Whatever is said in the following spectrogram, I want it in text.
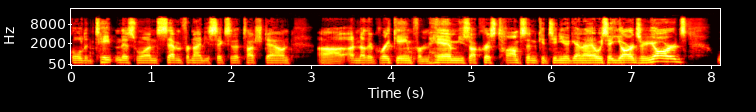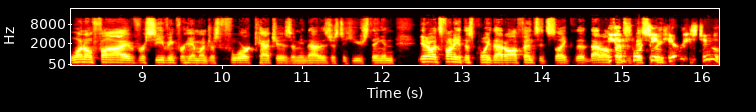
Golden Tate in this one, seven for 96 in a touchdown. Uh, another great game from him. You saw Chris Thompson continue again. I always say yards are yards. 105 receiving for him on just four catches. I mean, that is just a huge thing. And you know, it's funny at this point that offense. It's like the, that offense. He had 14 carries too.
